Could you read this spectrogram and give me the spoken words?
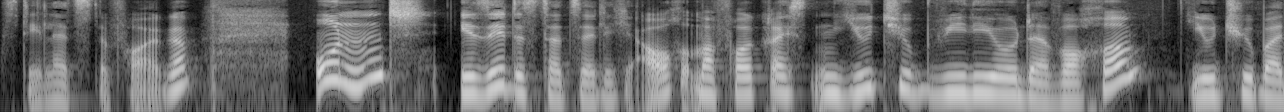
ist die letzte Folge. Und ihr seht es tatsächlich auch im erfolgreichsten YouTube-Video der Woche. YouTuber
